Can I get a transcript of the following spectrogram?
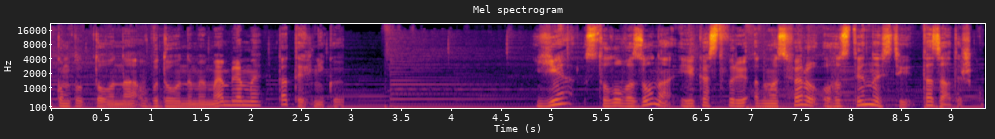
укомплектована вбудованими меблями та технікою. Є столова зона, яка створює атмосферу гостинності та затишку.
